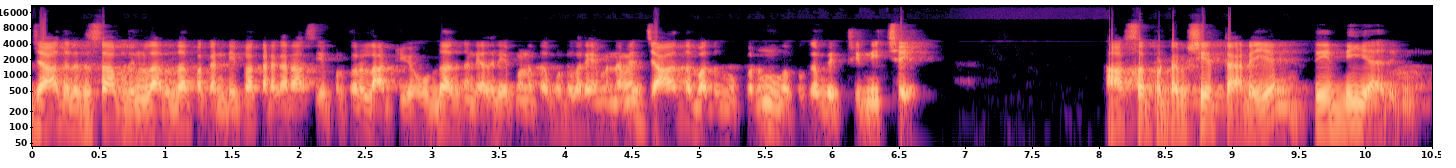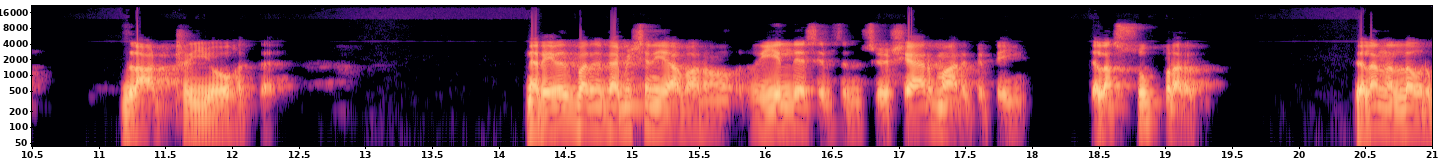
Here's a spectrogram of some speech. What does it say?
ஜாதல திசாபதி நல்லா இருந்தா அப்ப கண்டிப்பா கடகராசியை பொறுத்தவரை லாட்ரி யோகம் உண்டு. அதுக்காண்டி அதிலே பணத்தை போட்டு வரையம் பண்ணாம ஜாத பதம் முப்பதும் உங்க பக்கம் வெற்றி நிச்சயம். ஆசைப்பட்ட விஷயத்தை அடைய ரெடியா இருக்கு லாட்ரி யோகத்தை. நிறைய பேர் பாருங்க கமிஷன் வியாபாரம் ரியல் எஸ்டேட் ஷேர் மார்க்கெட்டிங் இதெல்லாம் சூப்பரா இருக்கும். இதெல்லாம் நல்ல ஒரு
